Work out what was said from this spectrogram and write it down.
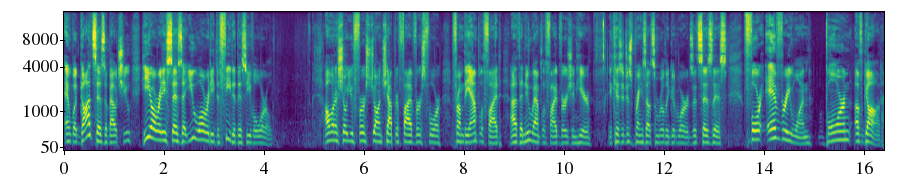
And what God says about you, He already says that you already defeated this evil world. I want to show you 1 John chapter 5 verse 4 from the amplified uh, the new amplified version here because it just brings out some really good words. It says this, "For everyone born of God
